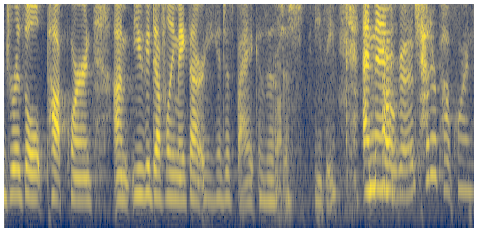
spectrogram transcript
drizzle popcorn. Um, you could definitely make that or you can just buy it because it's just easy. And then So good. cheddar popcorn.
